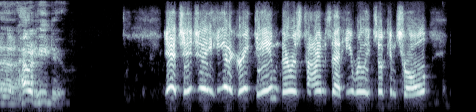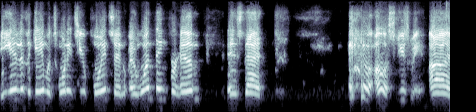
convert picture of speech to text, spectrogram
Uh, how did he do? Yeah, JJ, he had a great game. There was times that he really took control. He ended the game with 22 points, and, and one thing for him is that oh, excuse me. Uh,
